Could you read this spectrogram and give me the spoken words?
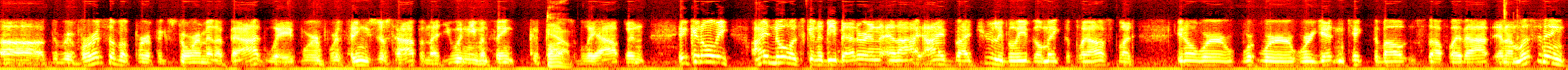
uh, the reverse of a perfect storm in a bad way, where where things just happen that you wouldn't even think could Yeah. possibly happen. It can only I know it's going to be better, and and I, I I truly believe they'll make the playoffs, but you know we're we're we're, we're getting kicked about and stuff like that, and I'm listening.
